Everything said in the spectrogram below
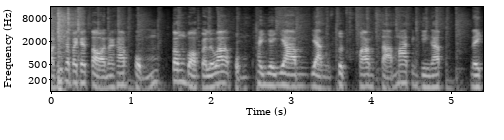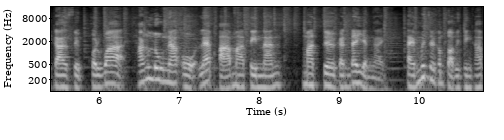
ก่อนที่จะไปกันต่อนะครับ ผมต้องบอกกันเลยว่าผมพยายามอย่างสุดความสามารถจริง ๆ ครับ ในการสืบค้นว่าทั้งลุงนาโอและป๋ามาตินนั้น มาเจอกันได้ยังไง แต่ไม่เจอคำตอบจริงๆครับ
